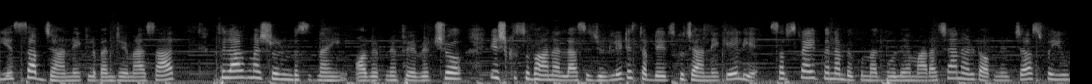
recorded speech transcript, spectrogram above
ये सब जानने के लिए बन रहे हमारे साथ। फ़िलहाल मैं शुरू में बस इतना ही और भी अपने फेवरेट शो इश्क सुबहान अल्लाह से जुड़ी लेटेस्ट अपडेट्स को जानने के लिए सब्सक्राइब करना बिल्कुल मत भूलें हमारा channel top news just for you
